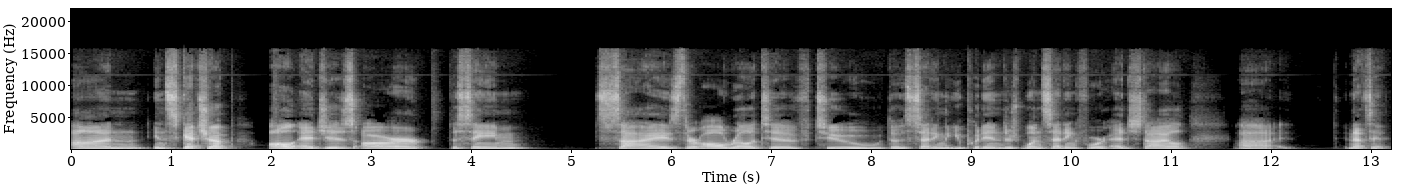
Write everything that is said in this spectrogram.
on in SketchUp, all edges are the same size. They're all relative to the setting that you put in. There's one setting for edge style, uh, and that's it.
